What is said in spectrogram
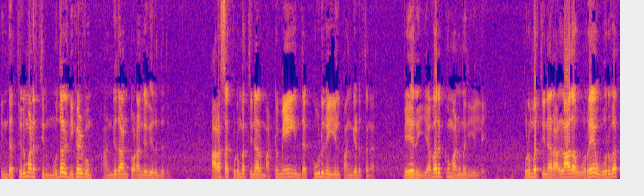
இந்த திருமணத்தின் முதல் நிகழ்வும் அங்குதான் தொடங்கவிருந்தது. அரச குடும்பத்தினர் மட்டுமே இந்த கூடுகையில் பங்கெடுத்தனர். வேறு எவருக்கும் அனுமதி இல்லை. குடும்பத்தினர் அல்லாத ஒரே ஒருவர்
